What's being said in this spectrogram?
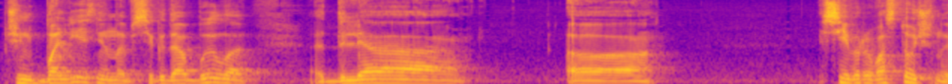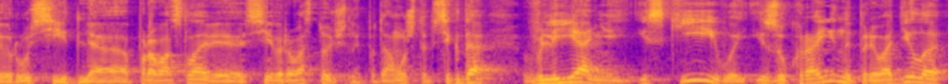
очень болезненно всегда было для э, северо-восточной Руси, для православия северо-восточной, потому что всегда влияние из Киева, из Украины приводило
